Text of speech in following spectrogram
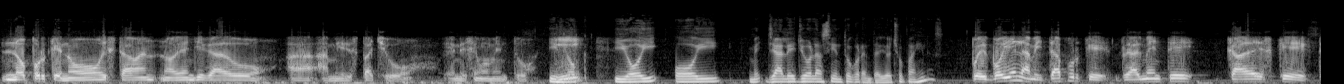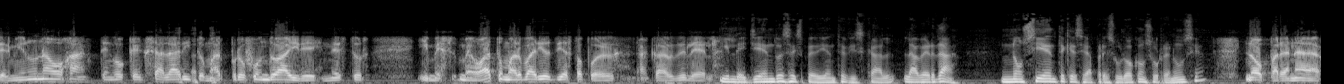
No, porque no estaban, no habían llegado a, a mi despacho en ese momento. ¿Y, y, no, y hoy, hoy, ya leyó las 148 páginas? Pues voy en la mitad porque realmente cada vez que termino una hoja tengo que exhalar y tomar profundo aire, Néstor, y me, me, voy a tomar varios días para poder acabar de leerla. Y leyendo ese expediente fiscal, la verdad, ¿no siente que se apresuró con su renuncia? No, para nada.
